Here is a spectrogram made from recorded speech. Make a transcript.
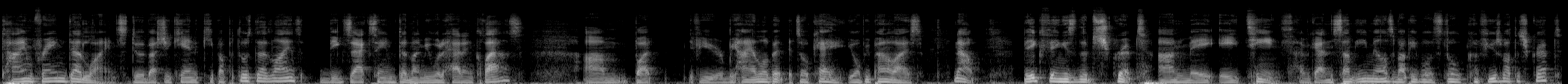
time frame deadlines. Do the best you can to keep up with those deadlines. The exact same deadline we would have had in class, um, but if you're behind a little bit, it's okay. You won't be penalized. Now, big thing is the script on May 18th. I've gotten some emails about people still confused about the script,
